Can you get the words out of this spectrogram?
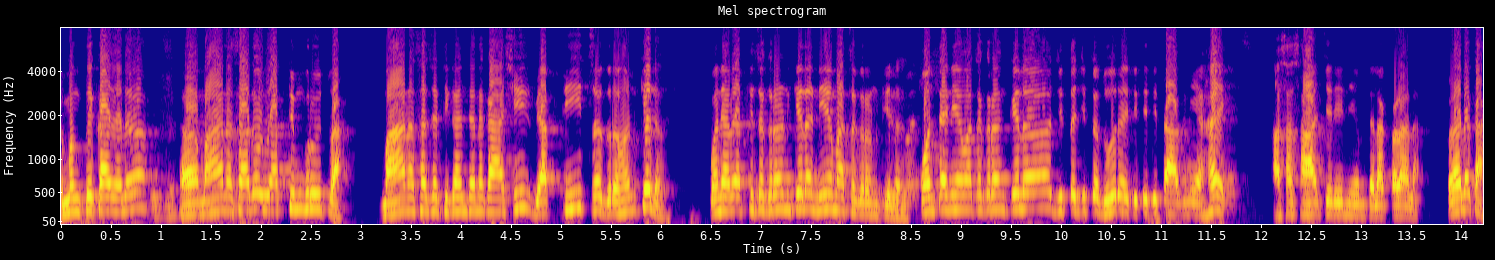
तर मग ते काय झालं? महानसाद महानसादो व्याप्तीम गृहित्वा महानसाच्या ठिकाणी त्यानं काय अशी व्याप्तीचं ग्रहण केलं. कोण्या व्याप्तीचं ग्रहण केलं? नियमाचं ग्रहण केलं. कोणत्या नियमाचं ग्रहण केलं? जिथं जिथं धूर आहे तिथे तिथं अग्नी आहे. असा साहचर्य नियम त्याला कळाला. कळालं का?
